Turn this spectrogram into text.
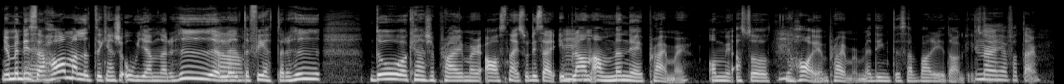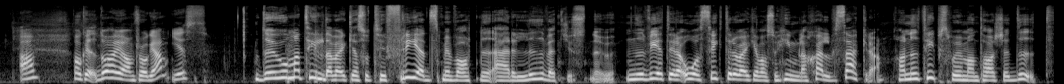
Ja, men det är så här, har man lite kanske ojämnare hy eller Ja. lite fetare hy då kanske primer är asnice. Och det är så här, Ibland använder jag ju primer. Om jag, alltså, jag har ju en primer men det är inte så varje dag. Liksom. Nej jag fattar. Ja, Okej, då har jag en fråga. yes. Du och Matilda verkar så tillfreds med vart ni är i livet just nu. Ni vet era åsikter och verkar vara så himla självsäkra. Har ni tips på hur man tar sig dit?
